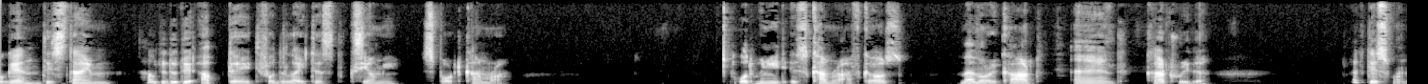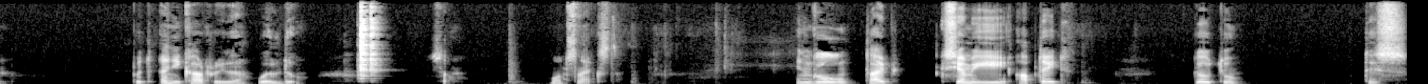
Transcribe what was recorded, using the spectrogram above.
again, this time how to do the update for the latest Xiaomi Sport camera. What we need is camera of course, memory card and card reader, like this one, but any card reader will do. So, what's next? In Google type Xiaomi E update, go to this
